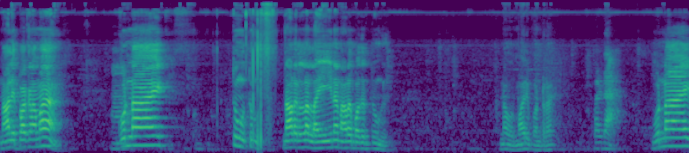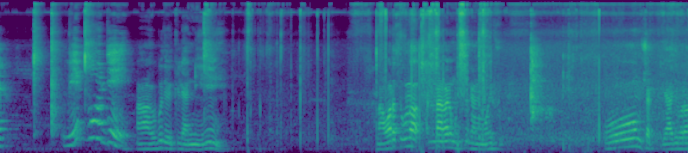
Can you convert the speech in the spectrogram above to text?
நாளைக்கு பார்க்கலாமா? குட் நைட் தூங்கு தூங்கு. நாடகம்லாம் லைனாக நாடகம் பார்த்துட்டு தூங்கு. என்ன ஒரு மாதிரி பண்ணுறேன் குட் நைட் ஆ விபூதி வைக்கல அண்ணி நான் வரத்துக்குள்ள எல்லா வேலை முடிச்சிருக்காங்க ஒய்ஃபு ஓம் சக்தி ஆதிபரா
